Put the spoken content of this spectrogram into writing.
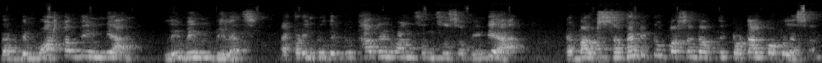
that the most of the Indian live in village. According to the 2001 census of India, about 72% of the total population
